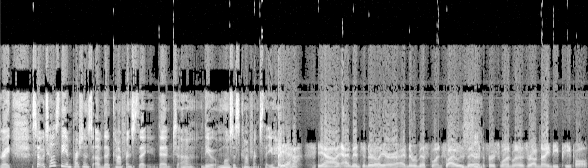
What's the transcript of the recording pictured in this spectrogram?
Great. So tell us the impressions of the conference that that uh, the Moses conference that you had. Yeah, yeah. I, I mentioned earlier I've never missed one. So I was there at the first one when it was around ninety people,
